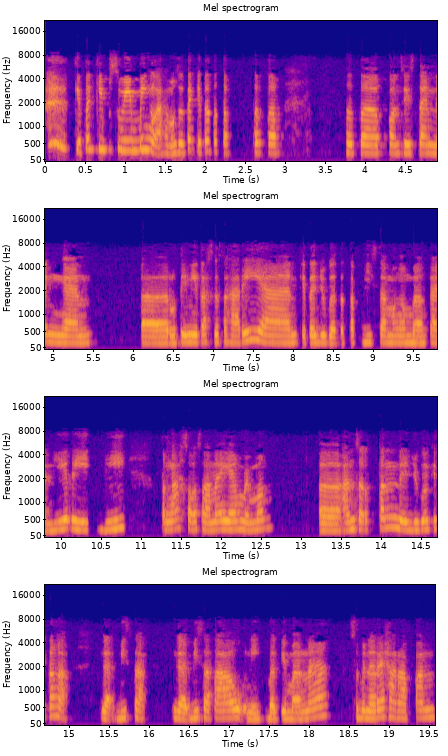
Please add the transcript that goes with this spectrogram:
kita keep swimming lah, maksudnya kita tetap tetap tetap konsisten dengan uh, rutinitas keseharian, kita juga tetap bisa mengembangkan diri di tengah suasana yang memang uh, uncertain dan juga kita nggak nggak bisa nggak bisa tahu nih bagaimana sebenarnya harapan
